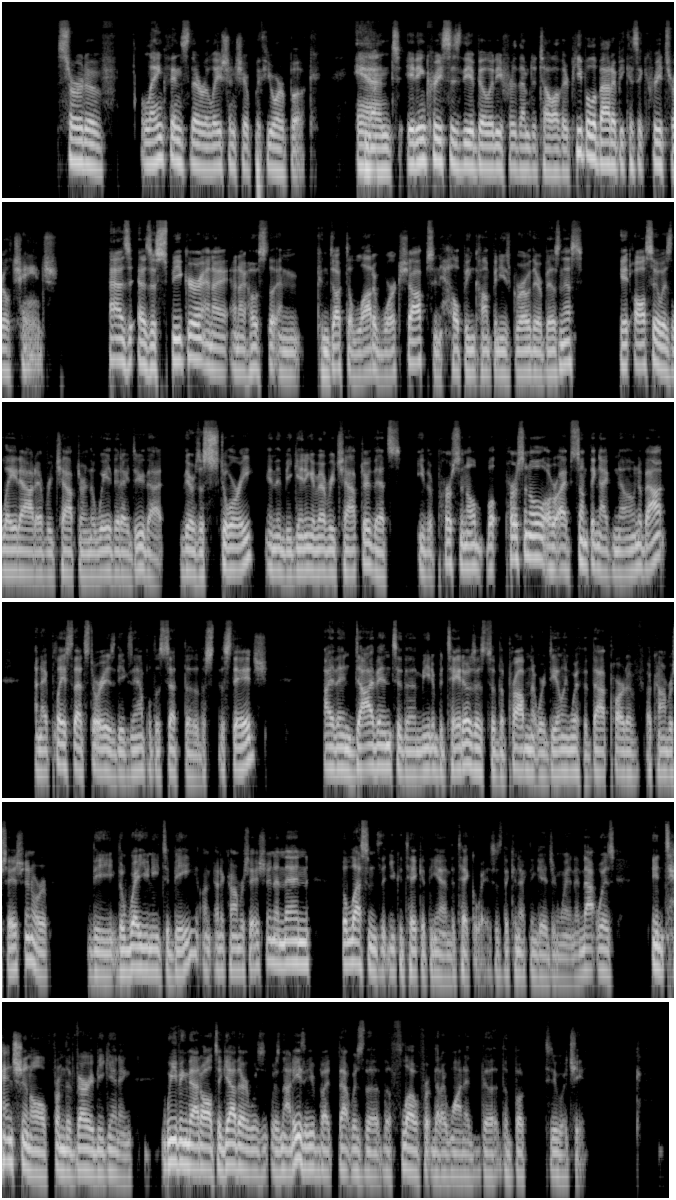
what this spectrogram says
sort of lengthens their relationship with your book. And yeah. it increases the ability for them to tell other people about it because it creates real change. As as a speaker and i and i host and conduct a lot of workshops in helping companies grow their business it also is laid out every chapter. In the way that i do that there's a story in the beginning of every chapter that's either personal personal or i've something i've known about and i place that story as the example to set the, the, the stage i then dive into the meat and potatoes as to the problem that we're dealing with at that part of a conversation or the the way you need to be on, in a conversation and then the lessons that you could take at the end, the takeaways is the connect, engage, and win. And that was intentional from the very beginning. Weaving that all together was was not easy, but that was the the flow for, that I wanted the the book to achieve.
